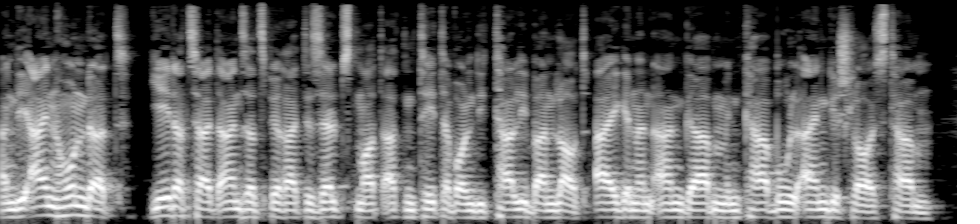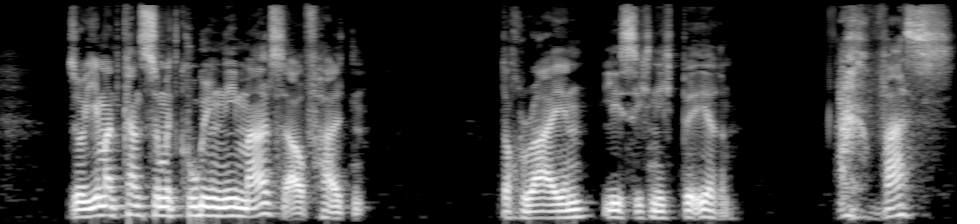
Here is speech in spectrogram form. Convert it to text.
An die 100 jederzeit einsatzbereite Selbstmordattentäter wollen die Taliban laut eigenen Angaben in Kabul eingeschleust haben. So jemand kannst du mit Kugeln niemals aufhalten. Doch Ryan ließ sich nicht beirren. Ach was,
